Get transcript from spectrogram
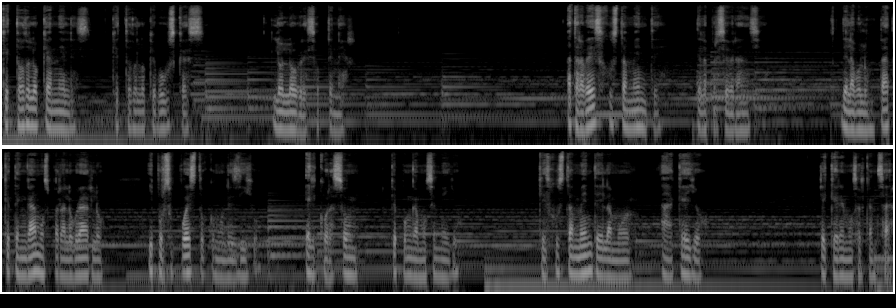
que todo lo que anheles, que todo lo que buscas, lo logres obtener. A través justamente de la perseverancia, de la voluntad que tengamos para lograrlo y por supuesto, como les digo, el corazón que pongamos en ello, que es justamente el amor a aquello que queremos alcanzar.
